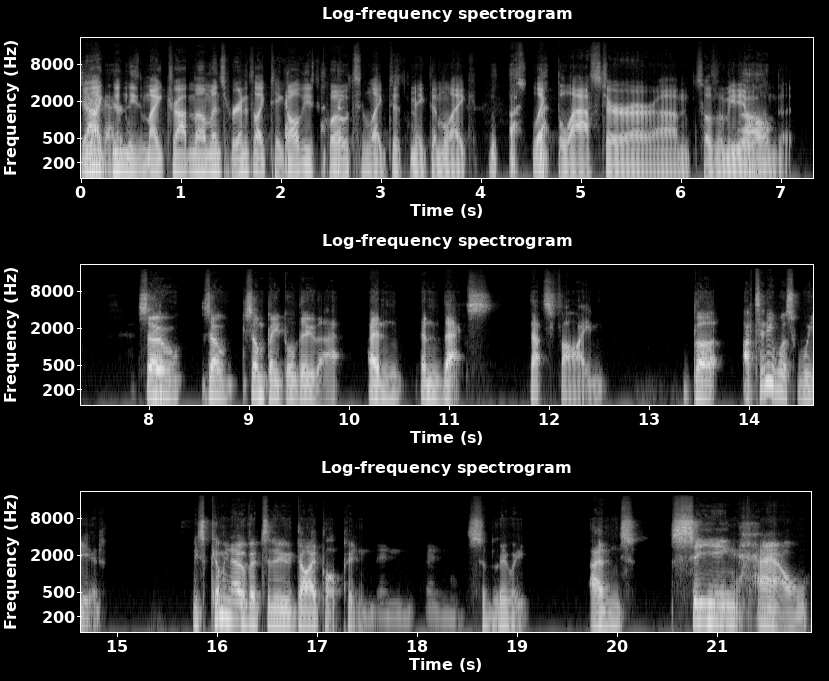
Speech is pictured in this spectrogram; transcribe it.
you're like doing these mic drop moments. We're gonna to like take all these quotes and like just make them like like blaster or um, social media oh. with them. But, so yeah. so some people do that, and and that's that's fine. But I'll tell you what's weird. He's coming over to do DyPop in, in, in St. Louis and seeing how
